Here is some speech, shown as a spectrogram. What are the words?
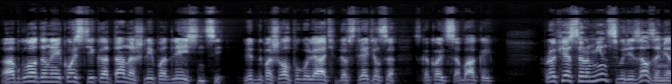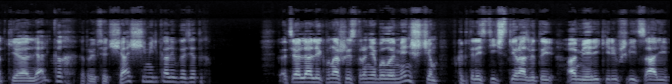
Обглоданные кости кота нашли под лестницей. Видно, пошел погулять, да встретился с какой-то собакой. Профессор Минц вырезал заметки о ляльках, которые все чаще мелькали в газетах. Хотя лялек в нашей стране было меньше, чем в капиталистически развитой Америке или в Швейцарии.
